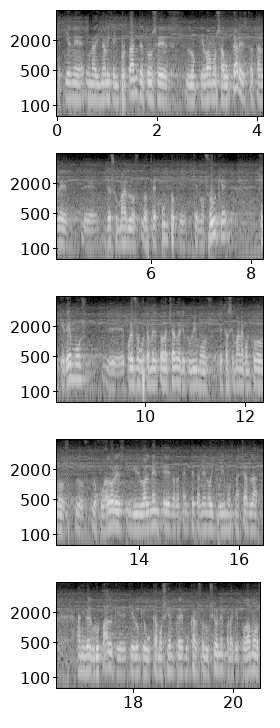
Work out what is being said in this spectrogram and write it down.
que tiene una dinámica importante, entonces lo que vamos a buscar es tratar de, de- de sumar los, los tres puntos que, que nos surge, que queremos, eh, por eso justamente toda la charla que tuvimos esta semana con todos los, los- jugadores individualmente, de repente también hoy tuvimos una charla a nivel grupal, que, es lo que buscamos siempre, buscar soluciones para que podamos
